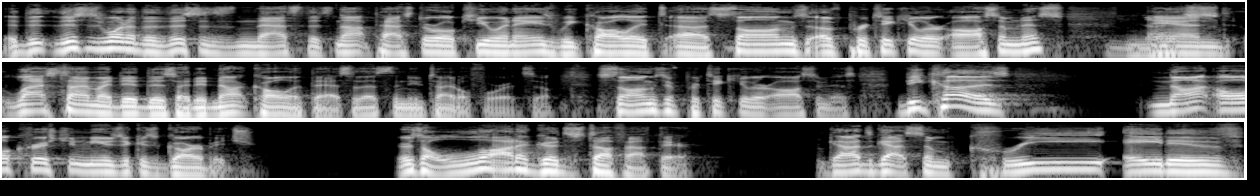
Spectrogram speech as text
th- this is one of the this is and that's that's not pastoral Q and A's. We call it uh, songs of particular awesomeness. And last time I did this, I did not call it that, so that's the new title for it. So songs of particular awesomeness because not all Christian music is garbage. There's a lot of good stuff out there. God's got some creative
